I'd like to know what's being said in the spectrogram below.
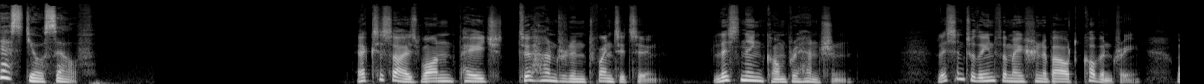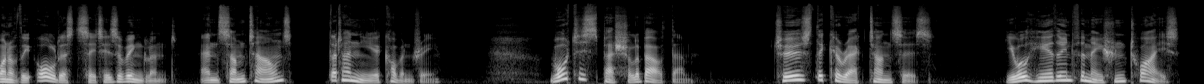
Test yourself. Exercise 1, page 222. Listening comprehension. Listen to the information about Coventry, one of the oldest cities of England, and some towns that are near Coventry. What is special about them? Choose the correct answers. You will hear the information twice.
